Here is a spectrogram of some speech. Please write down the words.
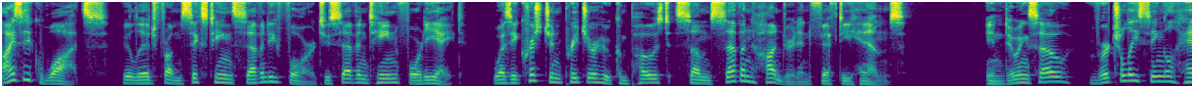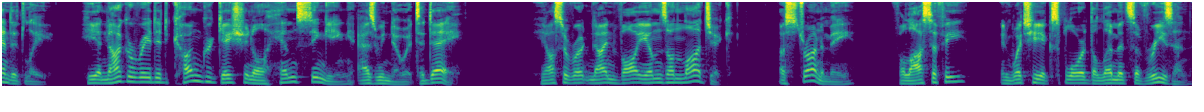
Isaac Watts, who lived from 1674 to 1748, was a Christian preacher who composed some 750 hymns. In doing so, virtually single handedly, he inaugurated congregational hymn singing as we know it today. He also wrote nine volumes on logic, astronomy, philosophy, in which he explored the limits of reason,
